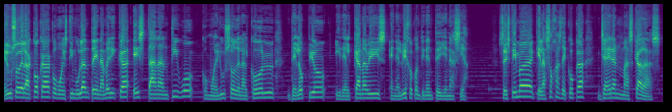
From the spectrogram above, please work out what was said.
El uso de la coca como estimulante en América es tan antiguo como el uso del alcohol, del opio y del cannabis en el viejo continente y en Asia. Se estima que las hojas de coca ya eran mascadas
